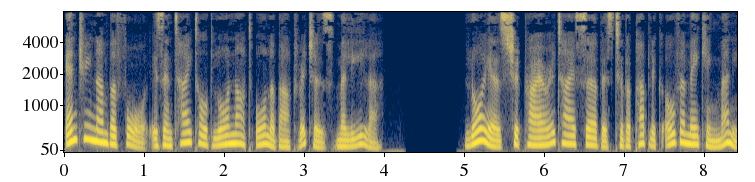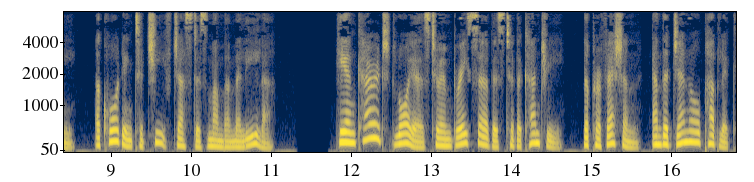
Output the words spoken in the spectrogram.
Entry number 4 is entitled Law Not All About Riches, Malila. Lawyers should prioritize service to the public over making money, according to Chief Justice Mumba Malila. He encouraged lawyers to embrace service to the country, the profession, and the general public,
